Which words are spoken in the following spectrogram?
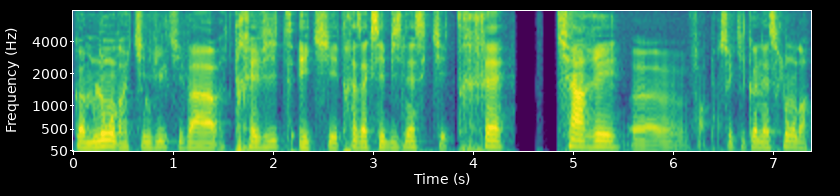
comme Londres, qui est une ville qui va très vite et qui est très axée business, qui est très carré, euh, enfin pour ceux qui connaissent Londres,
